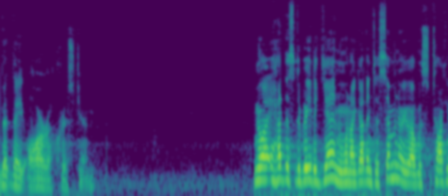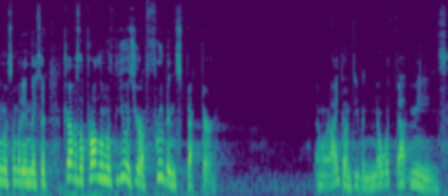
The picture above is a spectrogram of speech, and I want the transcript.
that they are a Christian. You know, I had this debate again when I got into seminary. I was talking with somebody, and they said, Travis, the problem with you is you're a fruit inspector. And when I don't even know what that means.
